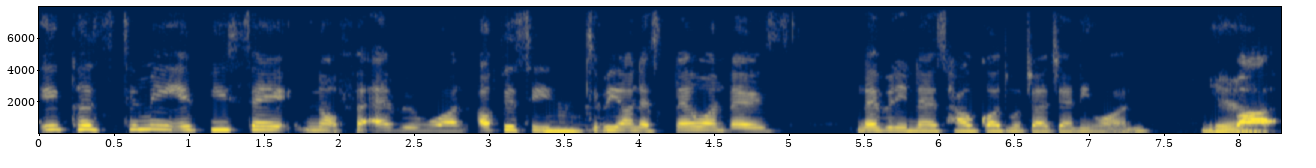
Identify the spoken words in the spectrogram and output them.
Because to me, if you say not for everyone, obviously, Mm. to be honest, no one knows, nobody knows how God will judge anyone. Yeah. But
